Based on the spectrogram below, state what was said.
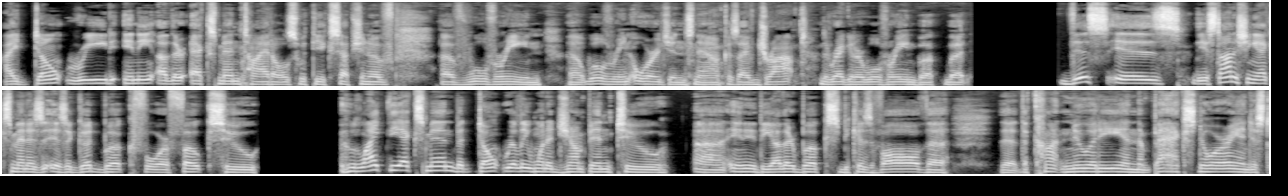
I don't read any other X-Men titles with the exception of, of Wolverine, uh, Wolverine Origins now, because I've dropped the regular Wolverine book, but this is the Astonishing X-Men is, is a good book for folks who who like the X-Men but don't really want to jump into uh, any of the other books because of all the, the the continuity and the backstory and just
